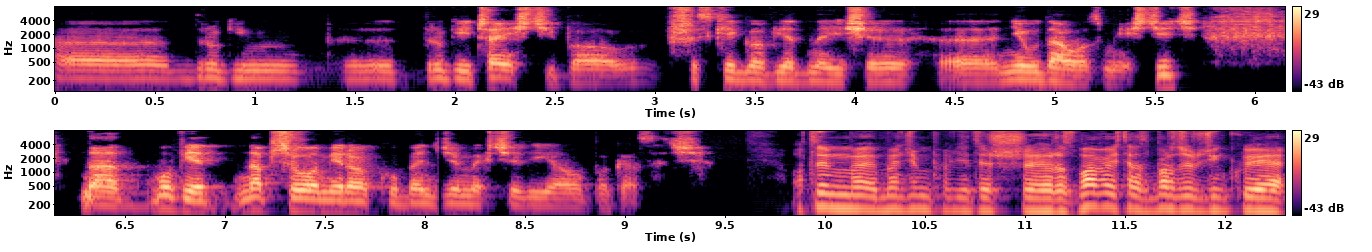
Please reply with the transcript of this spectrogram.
e, drugim, e, drugiej części, bo wszystkiego w jednej się nie udało zmieścić. No, mówię, na przełomie roku będziemy chcieli ją pokazać. O tym będziemy pewnie też rozmawiać. Teraz bardzo dziękuję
